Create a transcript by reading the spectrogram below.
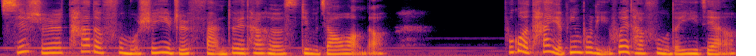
其实他的父母是一直反对他和 Steve 交往的，不过他也并不理会他父母的意见啊，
